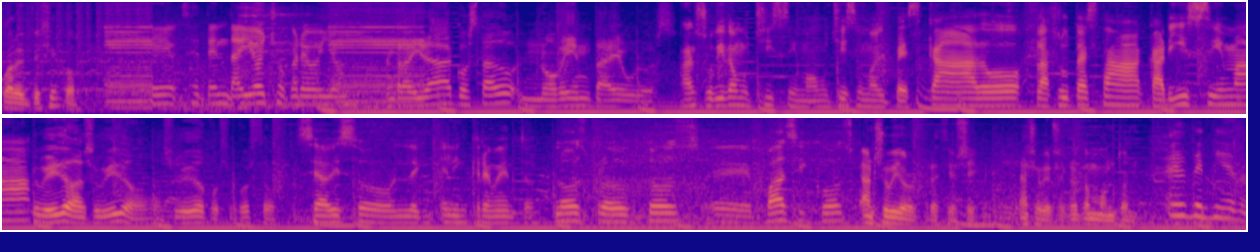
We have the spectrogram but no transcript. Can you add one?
45. 78 creo yo. En realidad ha costado 90 euros. Han subido muchísimo, muchísimo el pescado, la fruta está carísima. Han subido, han subido, han subido, por supuesto. Se ha visto el, el incremento. Los productos eh, básicos Han subido los precios, sí. Han subido, se nota un montón. Es de miedo.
